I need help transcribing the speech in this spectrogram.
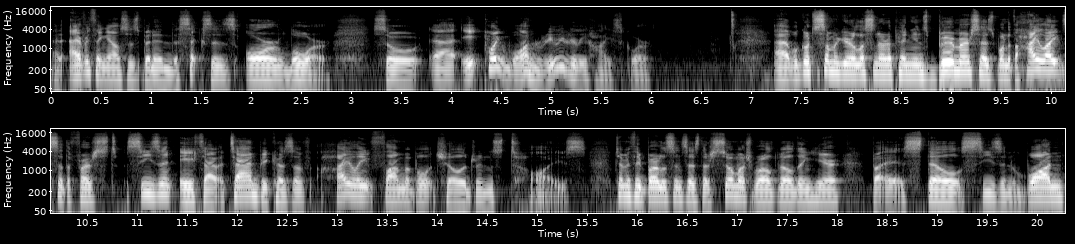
and everything else has been in the 6s or lower. So uh, 8.1, really, really high score. Uh, we'll go to some of your listener opinions. Boomer says one of the highlights of the first season, 8 out of 10, because of highly flammable children's toys. Timothy Burleson says there's so much world building here, but it is still season 1.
